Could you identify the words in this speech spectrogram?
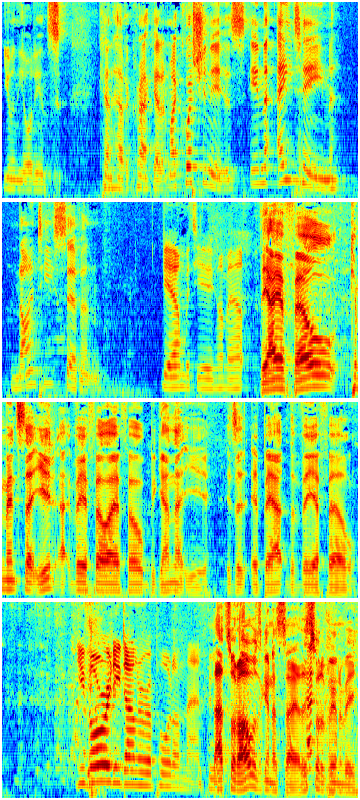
you and the audience can have a crack at it. My question is: In 1897, Yeah, I'm with you. I'm out. the AFL commenced that year. Uh, VFL, AFL began that year. Is it about the VFL? You've already done a report on that. That's what I was going to say. This would have going to be.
